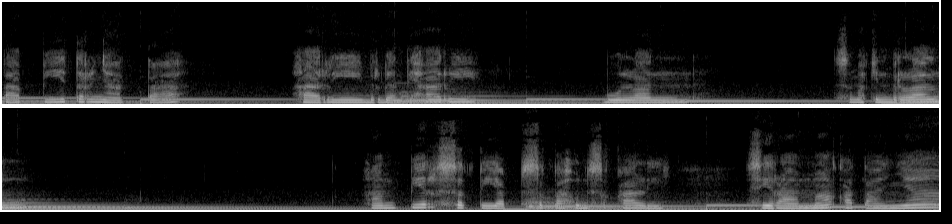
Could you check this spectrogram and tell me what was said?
Tapi ternyata hari berganti hari, bulan semakin berlalu, hampir setiap setahun sekali. Si Rama katanya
